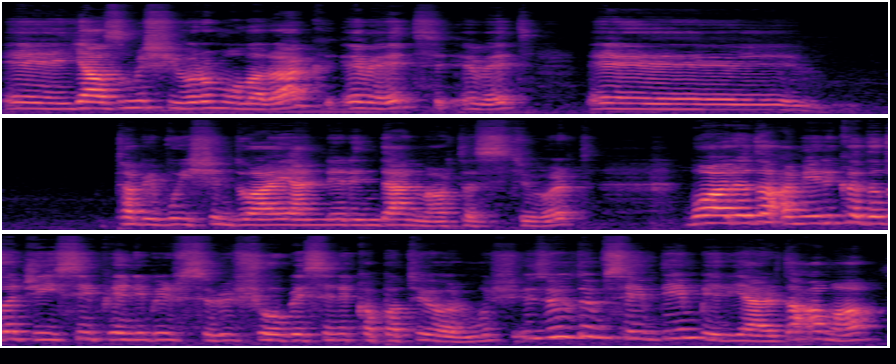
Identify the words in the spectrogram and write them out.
e, yazmış yorum olarak. Evet, evet. E, tabii bu işin duayenlerinden Martha Stewart. Bu arada Amerika'da da GC Penny bir sürü şubesini kapatıyormuş. Üzüldüm sevdiğim bir yerde ama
